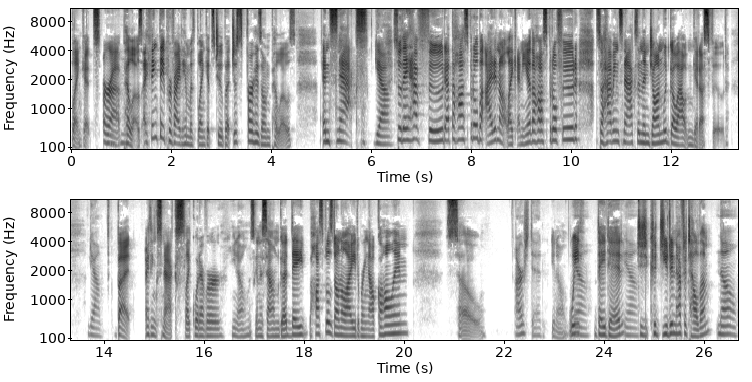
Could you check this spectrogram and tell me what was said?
blankets or uh, Mhm. pillows. I think they provide him with blankets too, but just for his own pillows and snacks. Yeah. So they have food at the hospital, but I did not like any of the hospital food. So having snacks, and then John would go out and get us food. Yeah. But I think snacks, like whatever, you know, is going to sound good. They hospitals don't allow you to bring alcohol in. So, Ours did. you know, we Yeah. they did. Yeah. Did you could you didn't have to tell them? No.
